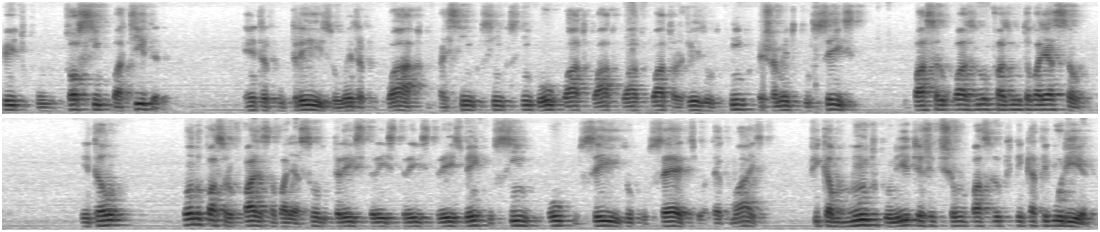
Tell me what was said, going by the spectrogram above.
feito com só 5 batidas, entra com 3, ou entra com 4, faz 5, 5, 5, ou 4, 4, 4, 4, às vezes, ou 5, fechamento com 6, o pássaro quase não faz muita variação. Então, quando o pássaro faz essa variação de 3, 3, 3, 3, vem com 5, ou com 6, ou com 7, ou até com mais, fica muito bonito e a gente chama um pássaro que tem categoria,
